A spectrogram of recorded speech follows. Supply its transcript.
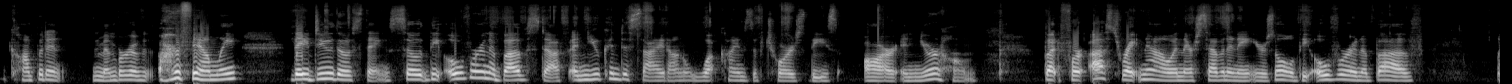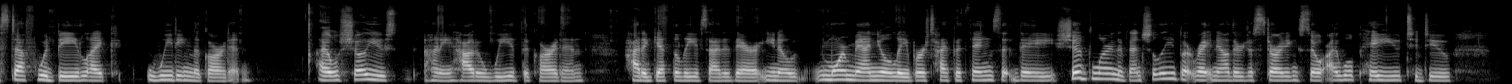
competent member of our family they do those things. So the over and above stuff, and you can decide on what kinds of chores these are in your home. But for us right now, and they're seven and eight years old, the over and above stuff would be like weeding the garden. I will show you, honey, how to weed the garden, how to get the leaves out of there, you know, more manual labor type of things that they should learn eventually, but right now they're just starting. So I will pay you to do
